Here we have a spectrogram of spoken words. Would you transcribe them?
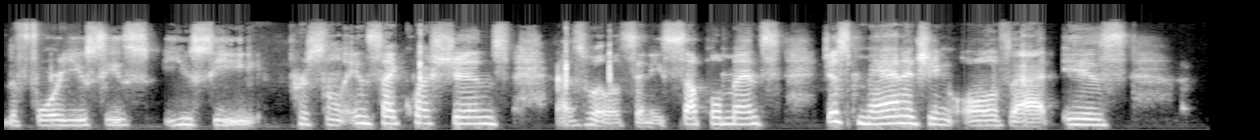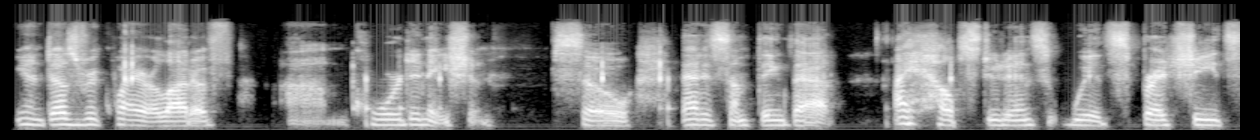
the four UCs, UC personal insight questions, as well as any supplements. Just managing all of that is, you know, does require a lot of um, coordination. So that is something that I help students with spreadsheets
